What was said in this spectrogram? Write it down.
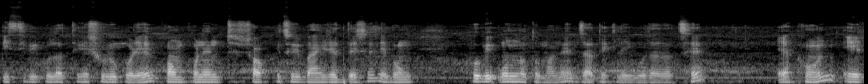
পিসিবিগুলোর থেকে শুরু করে কম্পোনেন্ট সব কিছুই বাইরের দেশের এবং খুবই উন্নত মানের যা দেখলেই বোঝা যাচ্ছে। এখন এর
